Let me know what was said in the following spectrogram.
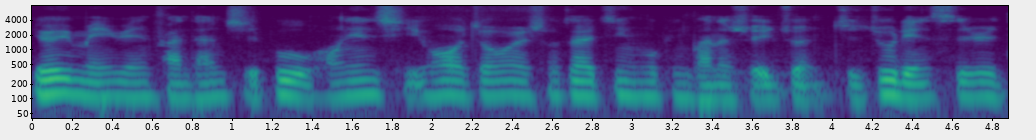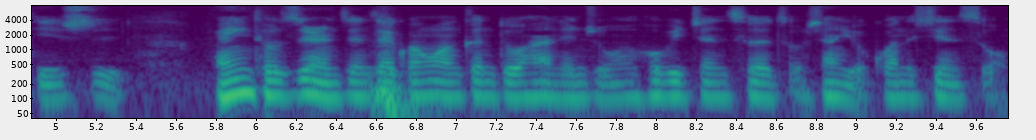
由于美元反弹止步，黄金期货周二收在近乎平盘的水准，止住连四日跌势。反映投资人正在观望更多和联储会货币政策走向有关的线索。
